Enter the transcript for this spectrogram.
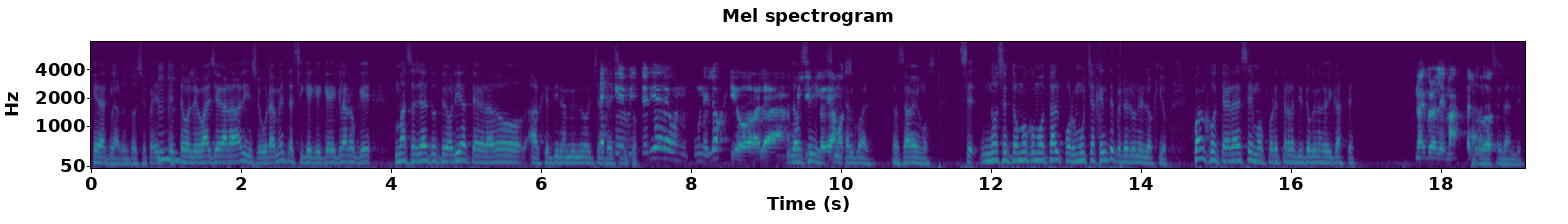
Queda claro, entonces, esto le va a llegar a dar inseguramente, así que que quede claro que más allá de tu teoría te agradó Argentina 1985. Es que mi teoría era un, elogio a la lo, película, sí, digamos. Sí, tal cual, lo sabemos. no se tomó como tal por mucha gente, pero era un elogio. Juanjo, te agradecemos por este ratito que nos dedicaste. No hay problema, saludos. Abrazo grande.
